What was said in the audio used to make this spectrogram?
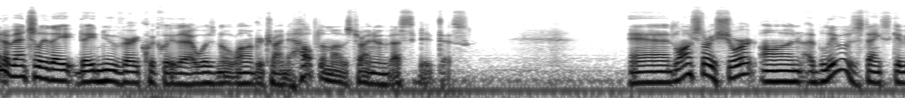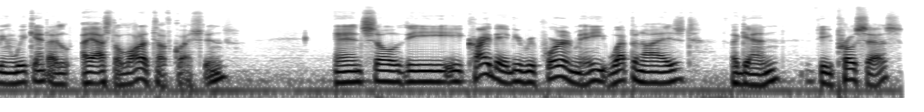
and eventually they they knew very quickly that I was no longer trying to help them. I was trying to investigate this. And long story short, on I believe it was Thanksgiving weekend, I I asked a lot of tough questions. And so the crybaby reported me weaponized again the process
